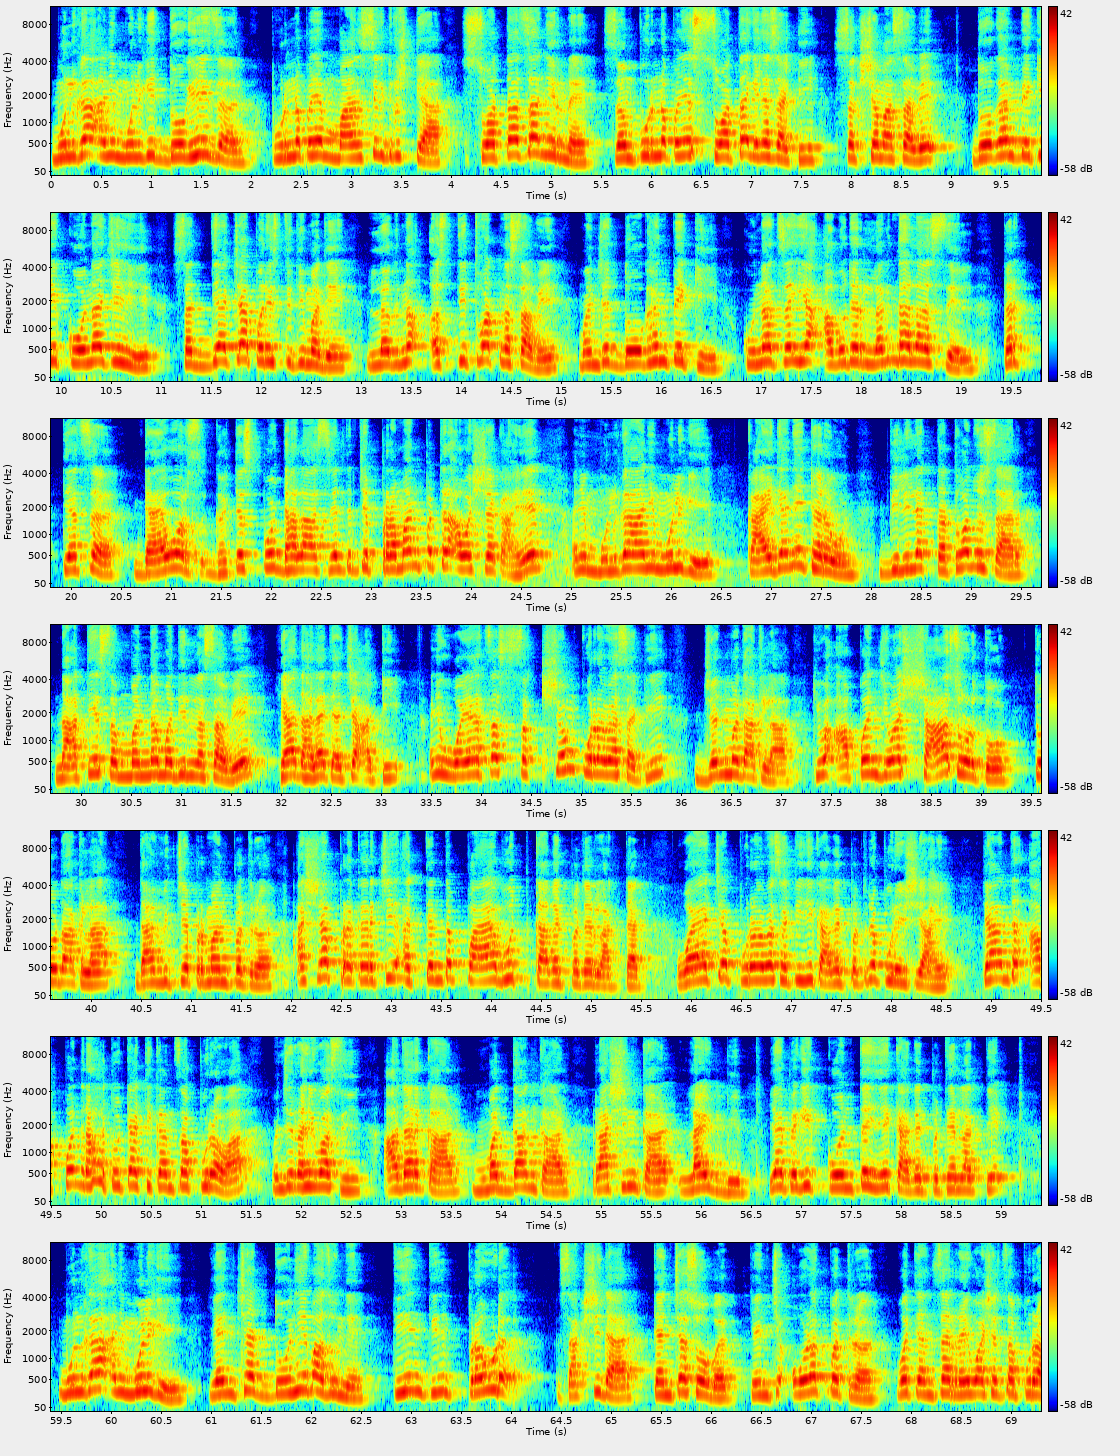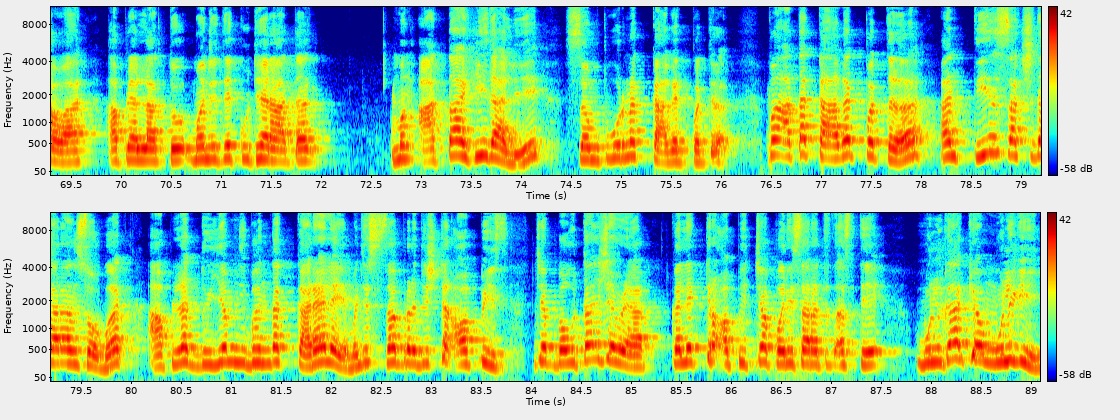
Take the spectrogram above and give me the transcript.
मुलगा आणि मुलगी दोघेही जण पूर्णपणे मानसिकदृष्ट्या स्वतःचा निर्णय संपूर्णपणे स्वतः घेण्यासाठी सक्षम असावे. दोघांपैकी कोणाचेही सध्याच्या परिस्थितीमध्ये लग्न अस्तित्वात नसावे. म्हणजे दोघांपैकी कुणाचंही या अगोदर लग्न झालं असेल तर त्याचं डायव्होर्स घटस्फोट झाला असेल तर ते प्रमाणपत्र आवश्यक आहे आणि मुलगा आणि मुलगी कायद्याने ठरवून दिलेल्या तत्वानुसार नातेसंबंधामधील नसावे ह्या झाल्या त्याच्या अटी. आणि वयाचा सक्षम पुराव्यासाठी जन्म दाखला किंवा आपण जेव्हा शाळा सोडतो तो दाखला दहावीचे प्रमाणपत्र अशा प्रकारची अत्यंत पायाभूत कागदपत्र लागतात. वयाच्या पुराव्यासाठी ही कागदपत्र पुरेशी आहे. त्यानंतर आपण राहतो त्या ठिकाणचा पुरावा म्हणजे रहिवासी आधार कार्ड मतदान card ration card light bill यापैकी कोणतेही एक कागदपत्र लागते. मुलगा आणि मुलगी यांच्या दोन्ही बाजूने तीन तीन प्रौढ साक्षीदार त्यांच्यासोबत त्यांचे ओळखपत्र व त्यांचा रहिवाशाचा पुरावा आपल्याला लागतो. म्हणजे ते कुठे राहतात? मग आता ही झाली संपूर्ण कागदपत्र. पण आता कागदपत्र आणि तीन साक्षीदारांसोबत आपल्या दुय्यम निबंधक कार्यालय म्हणजे सब रजिस्टर ऑफिस जे बहुतांश वेळा कलेक्टर ऑफिसच्या परिसरातच असते. मुलगा किंवा मुलगी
